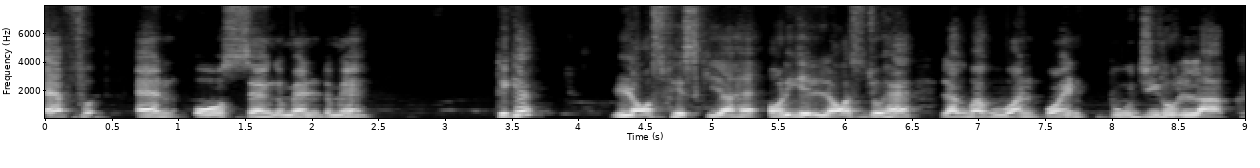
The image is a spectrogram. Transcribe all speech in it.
एफ़ एन ओ सेगमेंट में, ठीक है? लॉस फेस किया है। और ये लॉस जो है, लगभग 1.20 लाख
